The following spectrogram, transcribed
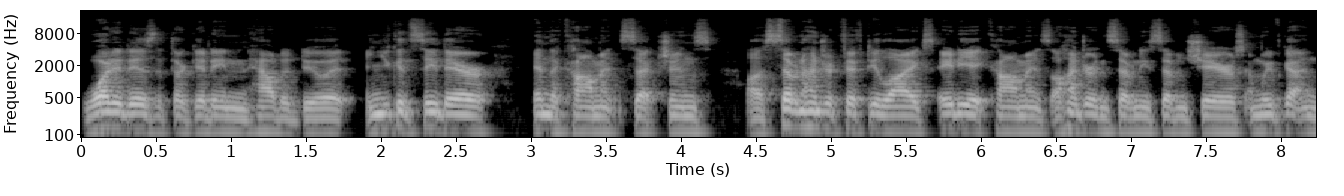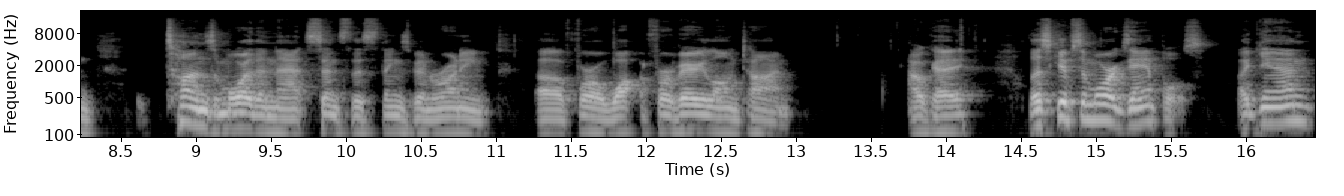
what it is that they're getting and how to do it. And you can see there in the comment sections. Uh, 750 likes, 88 comments, 177 shares, and we've gotten tons more than that since this thing's been running uh, for a for a very long time. Okay, let's give some more examples. Again,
